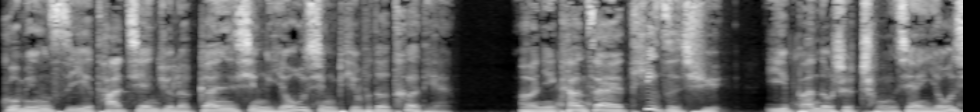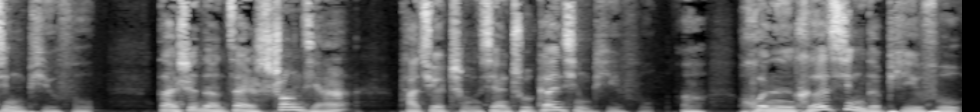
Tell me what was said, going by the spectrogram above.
顾名思义，它兼具了干性、油性皮肤的特点，啊，你看在 T 字区一般都是呈现油性皮肤，但是呢，在双颊它却呈现出干性皮肤啊。混合性的皮肤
